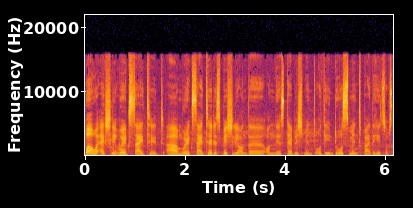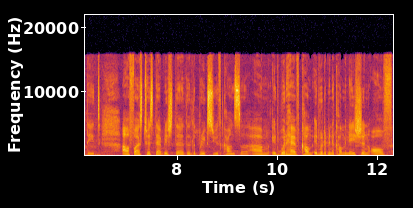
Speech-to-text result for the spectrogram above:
Well, we're actually we're excited. Um, we're excited, especially on the on the establishment or the endorsement by the heads of state uh, for us to establish the, the, the BRICS Youth Council. Um, it would have come. It would have been a culmination of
